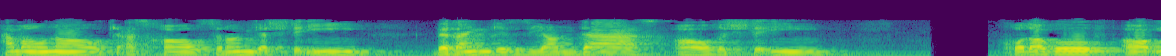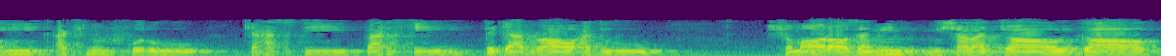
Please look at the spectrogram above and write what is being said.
همانا که از خاسران گشته ایم به رنگ زیان دست آغشته ایم. خدا گفت آیید اکنون فرو که هستید برخی دگر را عدو. شما را زمین می شود جایگاه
